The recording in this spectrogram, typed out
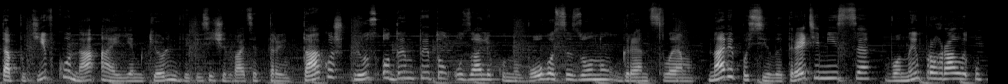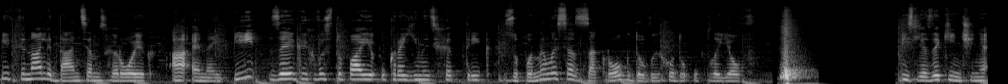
та путівку на IEM Köln 2023. Також плюс один титул у заліку нового сезону Grand Slam. Наві посіли третє місце. Вони програли у півфіналі данцям з героїк. А NIP, за яких виступає українець Хеттрік, зупинилися за крок до виходу у плей-офф. Після закінчення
